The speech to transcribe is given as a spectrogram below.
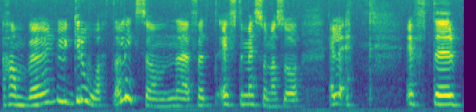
han började gråta liksom. När, för att efter mässorna så, eller efter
